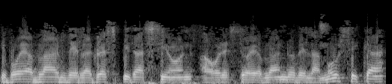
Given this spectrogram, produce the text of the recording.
y voy a hablar de la respiración, ahora estoy hablando de la música,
